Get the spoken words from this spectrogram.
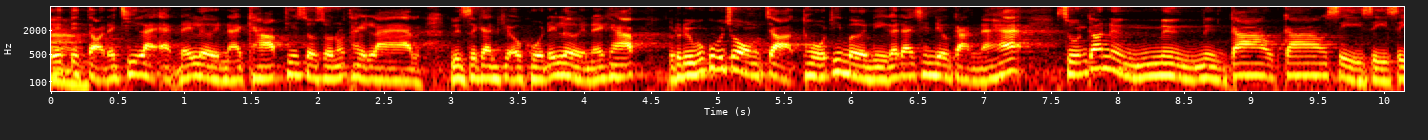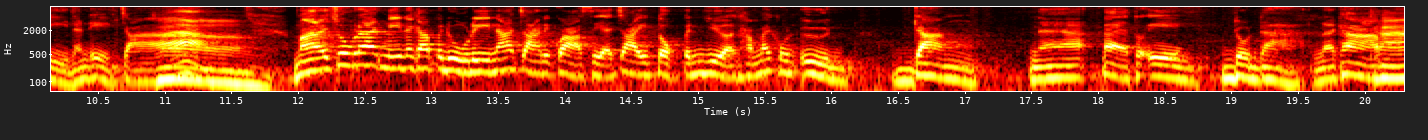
รีบติดต่อได้ที่ไลน์แอดได้เลยนะครับ ที่โซโซโนไทยแลนด์หรือสแกนเคอร์โคได้เลยนะครับ หรือว่าคุณผู้ชมจะโทรที่เบอร์นี้ก็ได้เช่นเดียวกันนะฮะ 0911199444 นั่นเองจ้า อ่า มาในช่วงแรกนี้นะครับ ไปดูรีน่าจางดีกว่าเสียใจตกเป็นเหยื่อทำให้คนอื่น ดัง นะฮะแต่ตัวเองโดนด่านะครับค่ะ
